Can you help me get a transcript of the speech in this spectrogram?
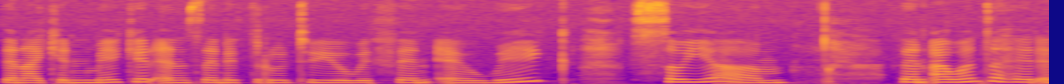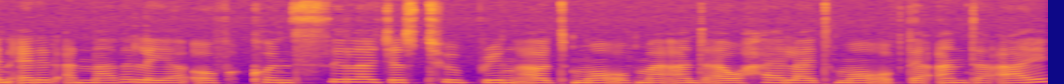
then I can make it and send it through to you within a week so yeah then I went ahead and added another layer of concealer just to bring out more of my under eye or highlight more of the under eye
